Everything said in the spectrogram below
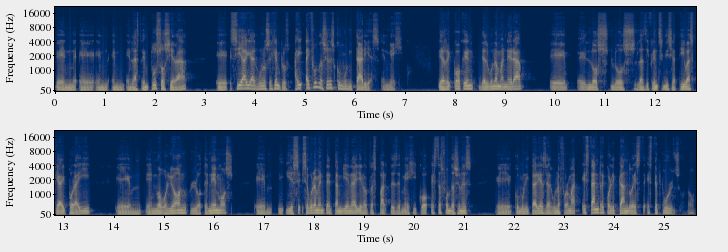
en, eh, en, en, en tu sociedad, eh, sí hay algunos ejemplos. Hay, hay, fundaciones comunitarias en México que recogen de alguna manera eh, eh, los, los, las diferentes iniciativas que hay por ahí. en Nuevo León lo tenemos y, seguramente también hay en otras partes de México. Estas fundaciones comunitarias de alguna forma están recolectando este, este pulso.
